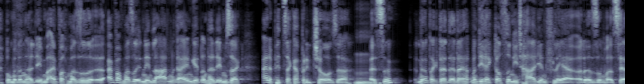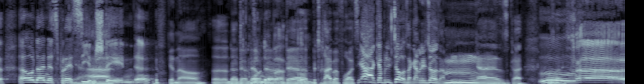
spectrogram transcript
wo man dann halt eben einfach mal so äh, einfach mal so in den Laden reingeht und halt eben sagt, eine Pizza capricciosa, Hm. weißt du? Ne, da, da, da hat man direkt auch so einen Italien-Flair oder sowas, ja. Ah, Und ein Espressi Ja. im Stehen, ja. Genau. Und der, der, der, Wunderbar, der, der ja. Betreiber freut sich. Ja, Capricciosa, Capricciosa. Mm, ja, das ist geil. Mm, ah.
